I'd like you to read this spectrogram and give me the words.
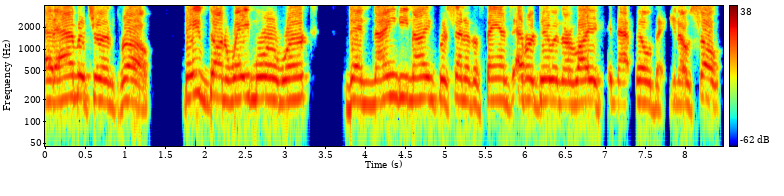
at amateur and pro, they've done way more work than 99% of the fans ever do in their life in that building. You know, so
